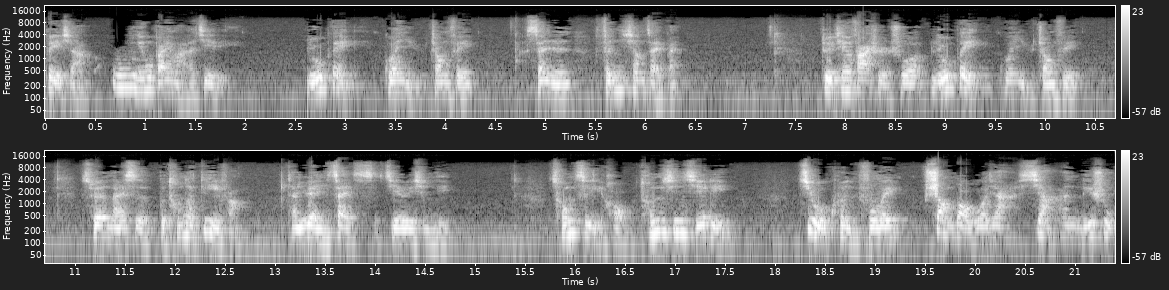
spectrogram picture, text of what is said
备下乌牛白马的祭礼。刘备、关羽、张飞三人焚香再拜，对天发誓说：刘备、关羽、张飞虽然来自不同的地方，但愿意在此结为兄弟。从此以后，同心协力，救困扶危，上报国家，下安黎庶。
